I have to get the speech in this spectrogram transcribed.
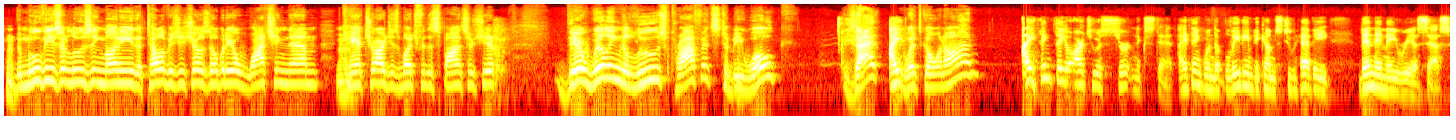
Hmm. The movies are losing money. The television shows, nobody are watching them. Mm-hmm. Can't charge as much for the sponsorship. They're willing to lose profits to be woke. Is that I, what's going on? I think they are to a certain extent. I think when the bleeding becomes too heavy, then they may reassess.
